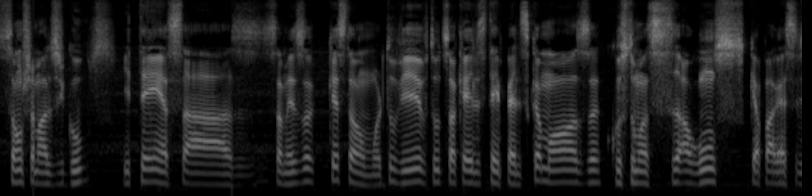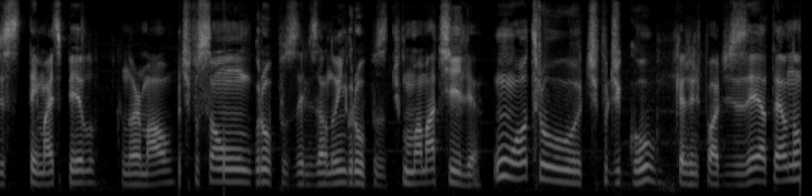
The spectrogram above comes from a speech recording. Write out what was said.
são chamados de ghouls e tem essa, essa mesma questão, morto-vivo, tudo, só que eles têm pele escamosa, costuma alguns que aparecem eles têm mais pelo que o normal. Tipo, são grupos, eles andam em grupos, tipo uma matilha. Um outro tipo de ghoul que a gente pode dizer, até eu não,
